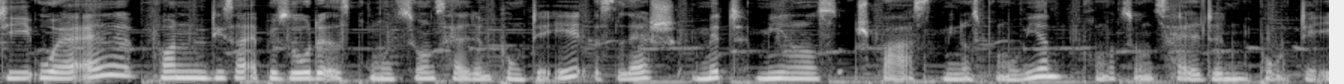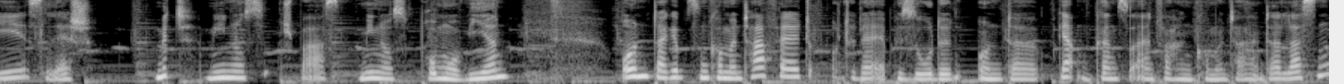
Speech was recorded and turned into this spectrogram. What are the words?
Die URL von dieser Episode ist promotionsheldin.de slash mit minus Spaß minus promovieren, promotionsheldin.de slash mit minus Spaß minus promovieren. Und da gibt es ein Kommentarfeld unter der Episode und da ja, kannst du einfach einen Kommentar hinterlassen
